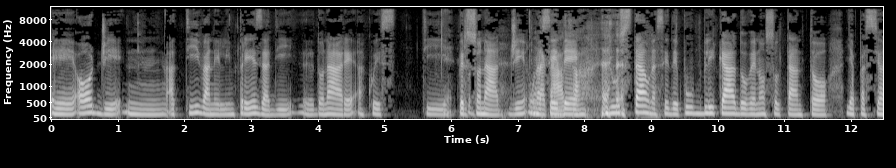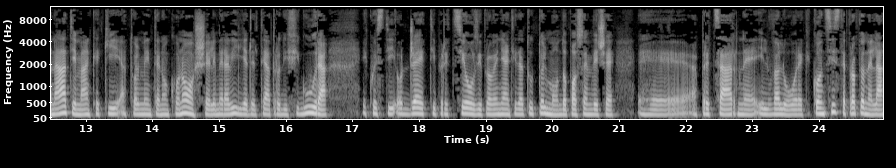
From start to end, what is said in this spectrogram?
E oggi mh, attiva nell'impresa di eh, donare a questi personaggi una, Una sede casa. giusta, una sede pubblica dove non soltanto gli appassionati, ma anche chi attualmente non conosce le meraviglie del teatro di figura e questi oggetti preziosi provenienti da tutto il mondo possa invece eh, apprezzarne il valore, che consiste proprio nella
